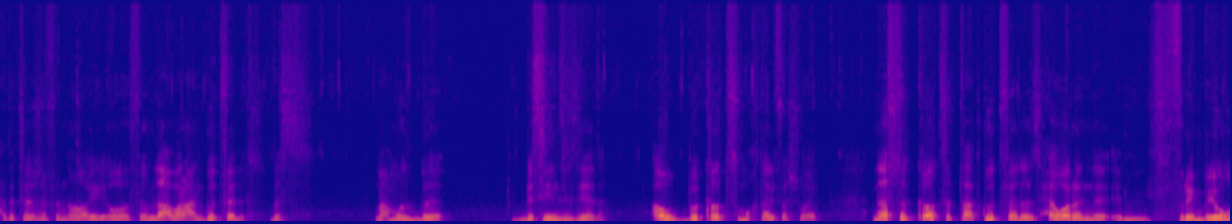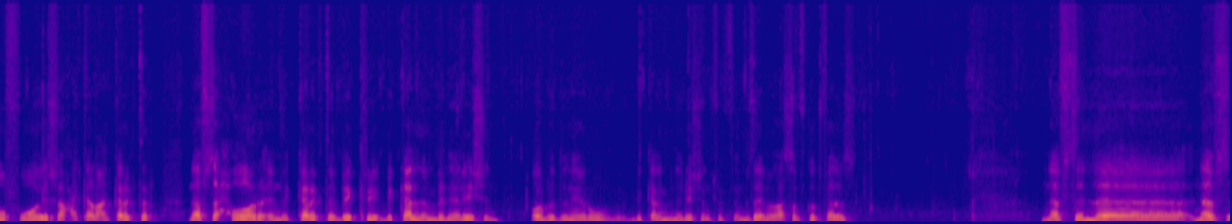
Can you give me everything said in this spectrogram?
هتكتشف إن هو إيه؟ هو الفيلم ده عبارة عن Goodfellas بس. معمول ب ب scenes زيادة أو ب cuts مختلفة شوية. نفس ال cuts بتاعت Goodfellas حوار إن ال frame بيقف وهو يشرح هيتكلم عن character نفس حوار إن ال character بيكري- بيتكلم ب narration روبرت دينيرو بيتكلم ب narration في الفيلم زي ما بيحصل في Goodfellas نفس ال نفس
